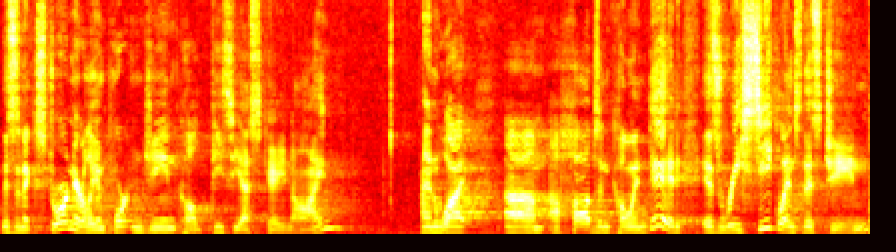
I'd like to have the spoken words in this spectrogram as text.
This is an extraordinarily important gene called PCSK9. And what um, uh, Hobbs and Cohen did is resequence this gene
